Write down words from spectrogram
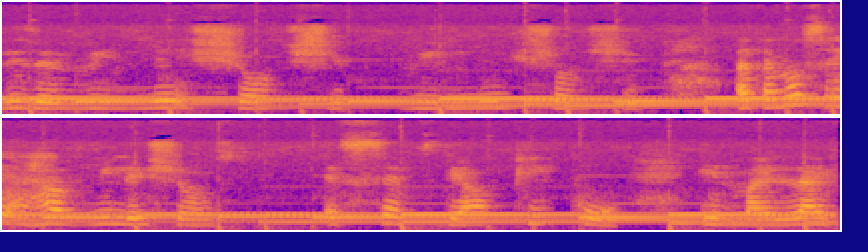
it is a relationship relationship i cannot say i have relations except there are people in my life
